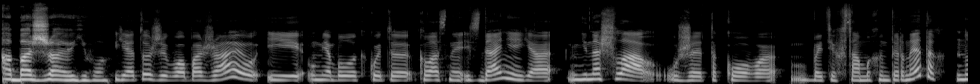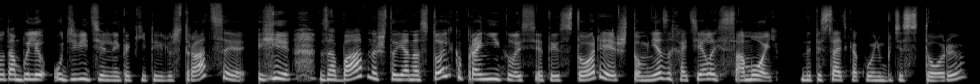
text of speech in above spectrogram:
Обожаю его. Я тоже его обожаю, и у меня было какое-то классное издание. Я не нашла уже такого в этих самых интернетах, но там были удивительные какие-то иллюстрации, и забавно, что я настолько прониклась этой историей, что мне захотелось самой написать какую-нибудь историю.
